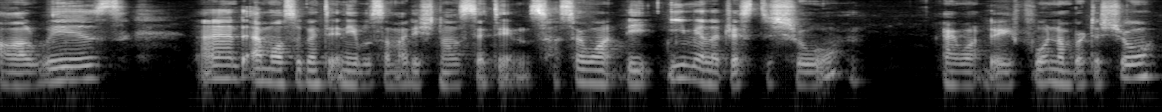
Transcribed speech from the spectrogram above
always and I'm also going to enable some additional settings. So I want the email address to show, I want the phone number to show,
